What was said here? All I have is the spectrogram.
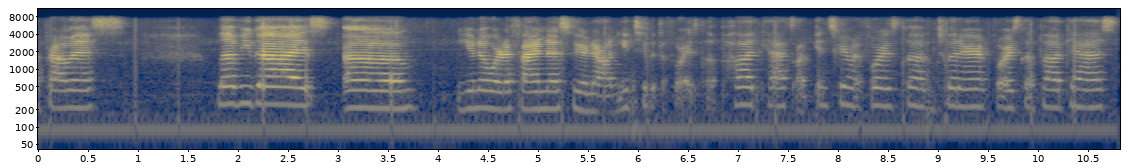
I promise. Love you guys. Um, you know where to find us. We are now on YouTube at the Forest Club Podcast, on Instagram at Forest Club, Twitter Forest Club Podcast.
